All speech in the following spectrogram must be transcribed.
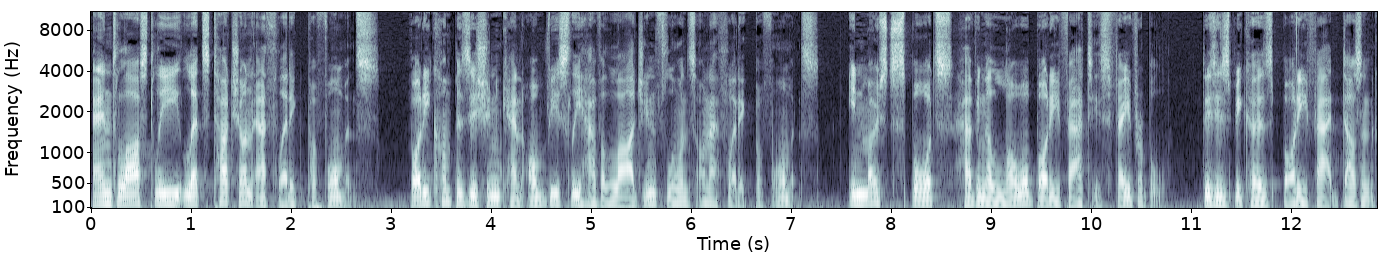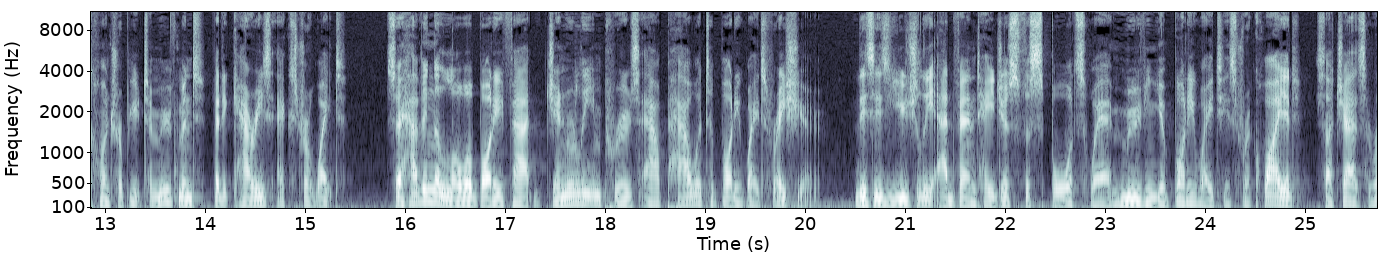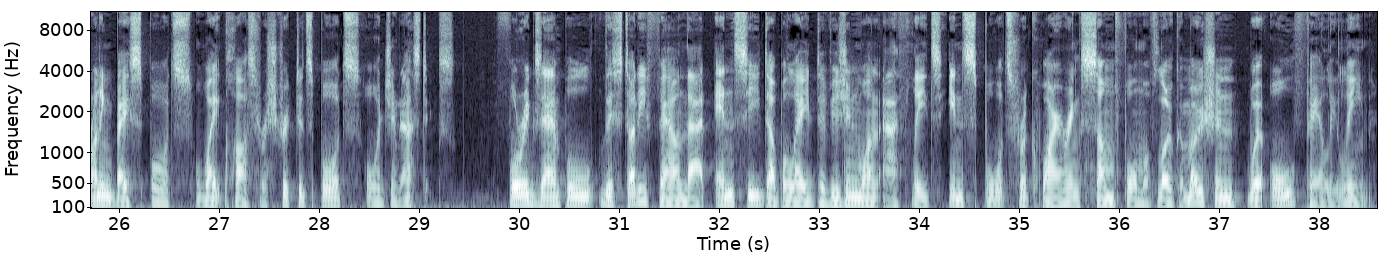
And lastly, let's touch on athletic performance. Body composition can obviously have a large influence on athletic performance. In most sports, having a lower body fat is favourable. This is because body fat doesn't contribute to movement, but it carries extra weight. So having a lower body fat generally improves our power to body weight ratio. This is usually advantageous for sports where moving your body weight is required, such as running based sports, weight class restricted sports, or gymnastics. For example, this study found that NCAA Division 1 athletes in sports requiring some form of locomotion were all fairly lean.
